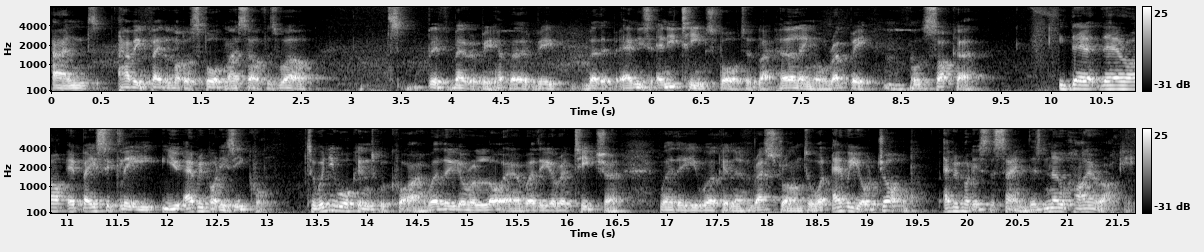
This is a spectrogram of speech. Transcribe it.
and having played a lot of sport myself as well, whether it be whether it be whether any any team sport of like hurling or rugby mm-hmm. or soccer, there there are basically you everybody's equal. So when you walk into a choir, whether you're a lawyer, whether you're a teacher, whether you work in a restaurant or whatever your job, everybody's the same. There's no hierarchy,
